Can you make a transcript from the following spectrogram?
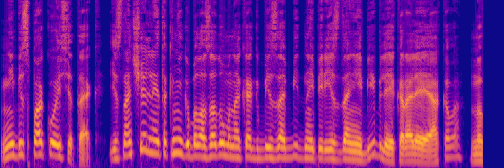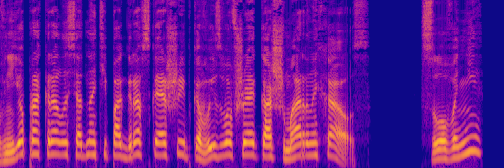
Не беспокойся так. Изначально эта книга была задумана как безобидное переиздание Библии короля Иакова, но в нее прокралась одна типографская ошибка, вызвавшая кошмарный хаос. Слово «не»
